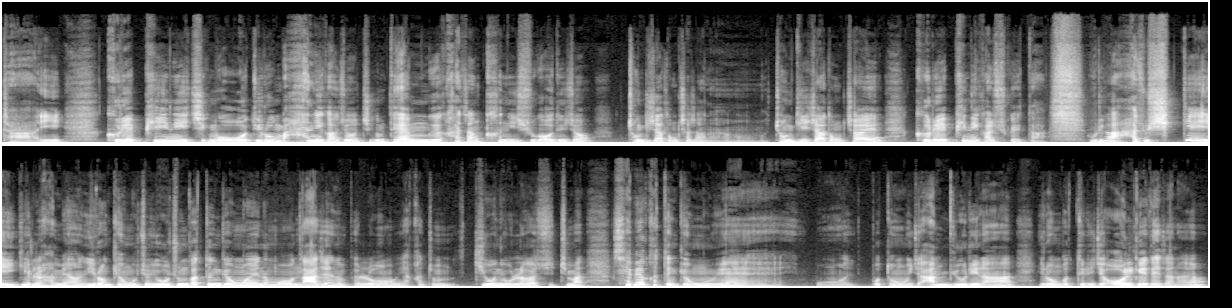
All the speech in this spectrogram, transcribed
자, 이 그래핀이 지금 어디로 많이 가죠? 지금 대한민국의 가장 큰 이슈가 어디죠? 전기 자동차잖아요. 전기 자동차에 그래핀이 갈 수가 있다. 우리가 아주 쉽게 얘기를 하면 이런 경우죠. 요즘 같은 경우에는 뭐 낮에는 별로 약간 좀 기온이 올라갈 수 있지만 새벽 같은 경우에 뭐 보통 이제 암유리나 이런 것들이 이제 얼게 되잖아요.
